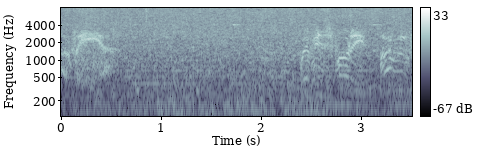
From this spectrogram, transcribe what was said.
Over here. We've been spotted. Open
